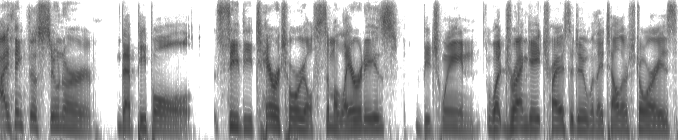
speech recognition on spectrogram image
I think the sooner that people see the territorial similarities between what Dragon Gate tries to do when they tell their stories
